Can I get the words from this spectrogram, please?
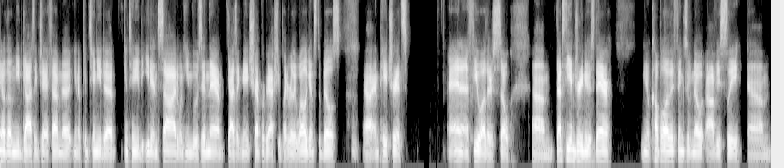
you know they'll need guys like JFM to you know continue to continue to eat inside when he moves in there. Guys like Nate Shepherd who actually played really well against the Bills uh, and Patriots, and a few others. So um, that's the injury news there. You know, a couple other things of note. Obviously, um,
